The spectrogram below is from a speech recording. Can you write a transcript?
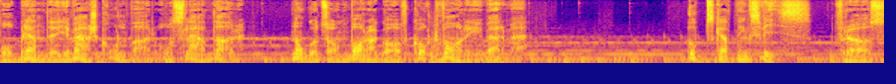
och brände gevärskolvar och slädar, något som bara gav kortvarig värme. Uppskattningsvis frös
